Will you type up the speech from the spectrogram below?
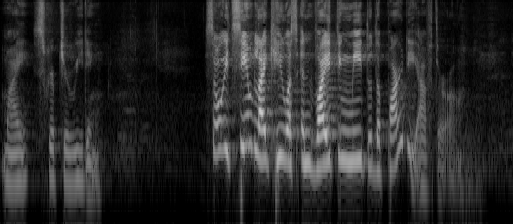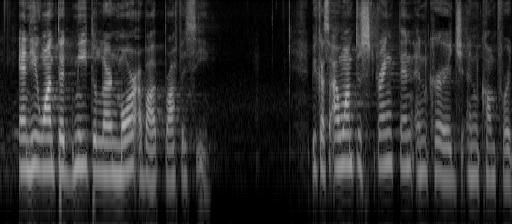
my scripture reading. So it seemed like He was inviting me to the party after all. And He wanted me to learn more about prophecy. Because I want to strengthen, encourage, and comfort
